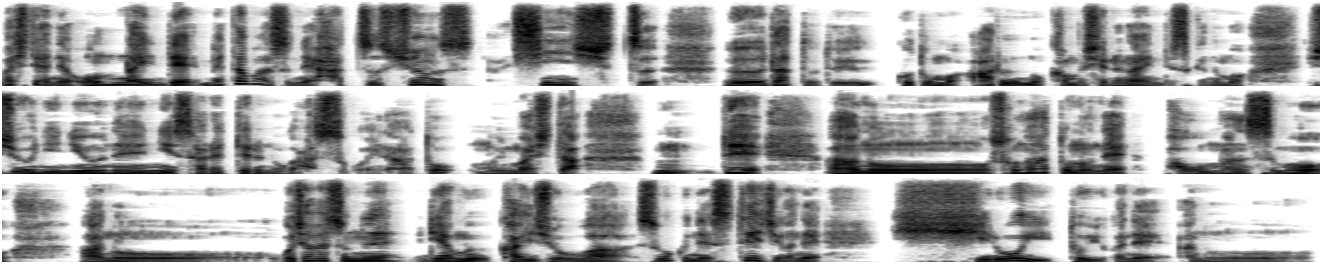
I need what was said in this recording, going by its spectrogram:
ましてやね、オンラインでメタバースね、初進出だったということもあるのかもしれないんですけども、非常に入念にされてるのがすごいなと思いました。うん。で、あのー、その後のね、パフォーマンスも、あのー、ごちゃべスのね、リアム会場は、すごくね、ステージがね、広いというかね、あの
